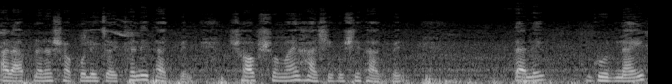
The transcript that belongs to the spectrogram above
আর আপনারা সকলে যেখানেই থাকবেন, সব সময় হাসি খুশি থাকবেন। তাহলে গুড নাইট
